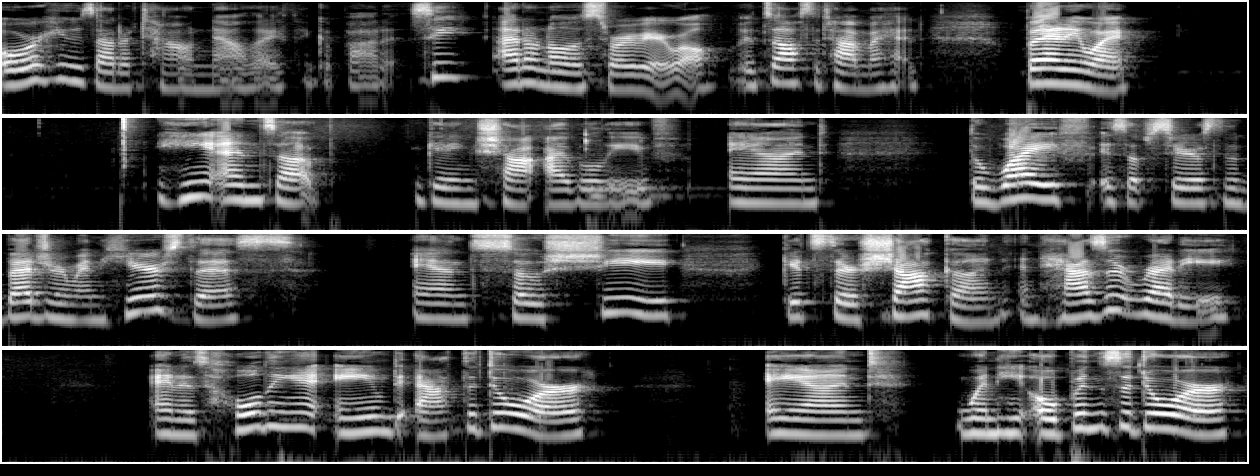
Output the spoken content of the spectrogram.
Or he was out of town now that I think about it. See, I don't know the story very well. It's off the top of my head. But anyway, he ends up getting shot, I believe. And the wife is upstairs in the bedroom and hears this. And so she gets their shotgun and has it ready and is holding it aimed at the door. And when he opens the door,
